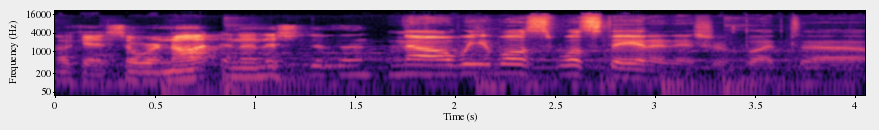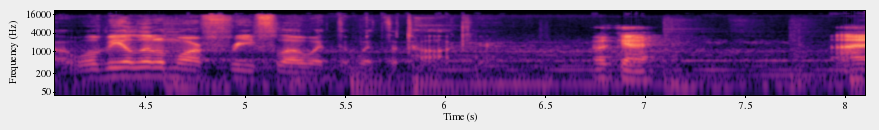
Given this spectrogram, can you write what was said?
Okay, so we're not in initiative then. No, we will we'll stay in initiative, but uh, we'll be a little more free flow with the, with the talk here. Okay. I,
